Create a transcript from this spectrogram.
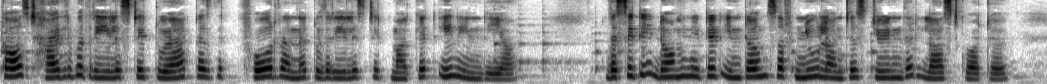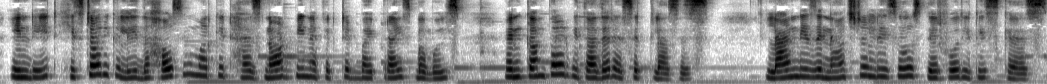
caused Hyderabad real estate to act as the forerunner to the real estate market in India. The city dominated in terms of new launches during the last quarter. Indeed, historically, the housing market has not been affected by price bubbles when compared with other asset classes. Land is a natural resource, therefore, it is scarce.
